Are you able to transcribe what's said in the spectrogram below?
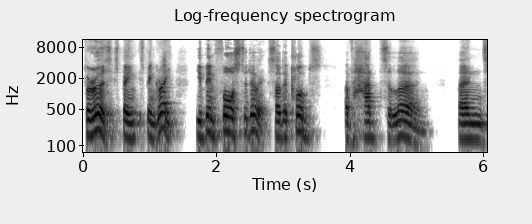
for us, it's been it's been great. You've been forced to do it, so the clubs have had to learn, and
